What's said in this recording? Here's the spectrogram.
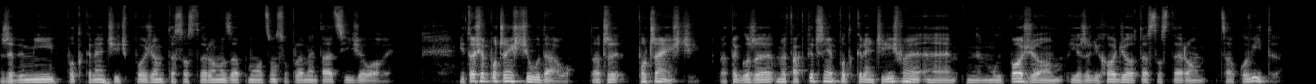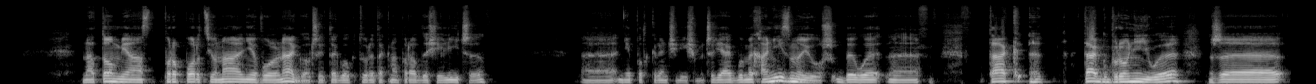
żeby mi podkręcić poziom testosteronu za pomocą suplementacji ziołowej. I to się po części udało, znaczy po części, dlatego że my faktycznie podkręciliśmy e, mój poziom, jeżeli chodzi o testosteron całkowity. Natomiast proporcjonalnie wolnego, czyli tego, które tak naprawdę się liczy, e, nie podkręciliśmy. Czyli jakby mechanizmy już były e, tak, e, tak broniły, że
